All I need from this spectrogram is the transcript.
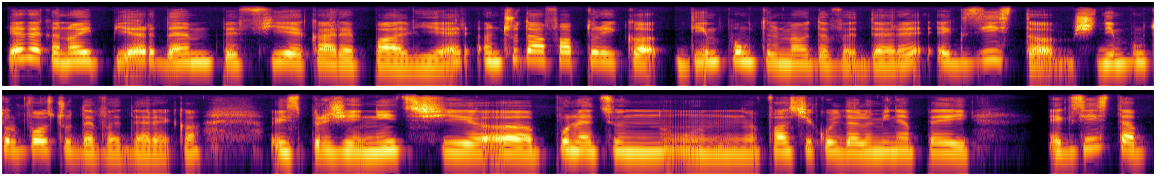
iată că noi pierdem pe fiecare palier, în ciuda faptului că, din punctul meu de vedere, există și din punctul vostru de vedere, că îi sprijiniți și uh, puneți un, un fascicul de lumină pe ei. Există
